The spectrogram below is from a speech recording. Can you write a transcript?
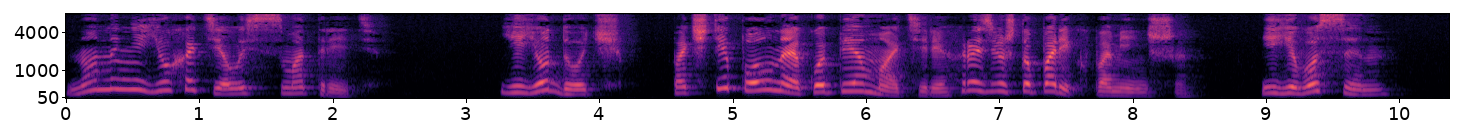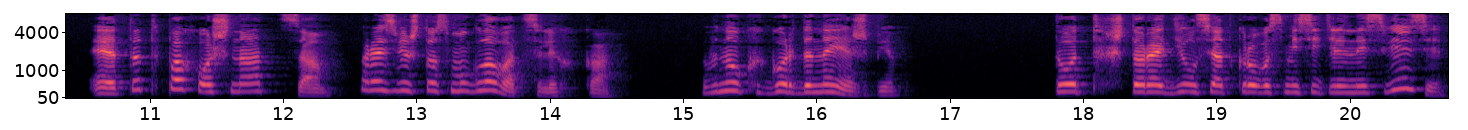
но на нее хотелось смотреть. Ее дочь. Почти полная копия матери, разве что парик поменьше. И его сын. Этот похож на отца, разве что смугловат слегка. Внук Гордона Эшби. Тот, что родился от кровосмесительной связи?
